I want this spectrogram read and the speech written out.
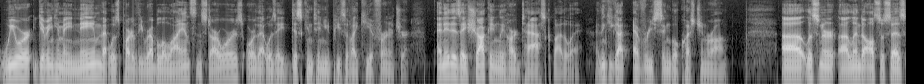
we were giving him a name that was part of the Rebel Alliance in Star Wars or that was a discontinued piece of IKEA furniture. And it is a shockingly hard task, by the way. I think he got every single question wrong. Uh, listener uh, Linda also says,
